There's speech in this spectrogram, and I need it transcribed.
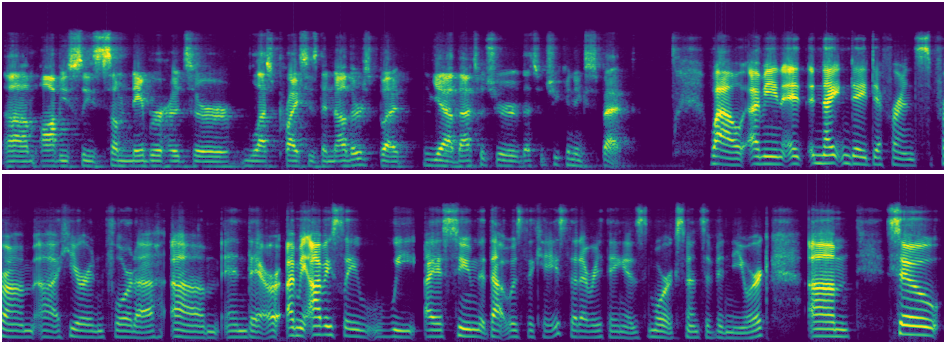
Um, obviously some neighborhoods are less prices than others, but yeah, that's what you're that's what you can expect. Wow. I mean, it, night and day difference from uh, here in Florida um, and there. I mean, obviously, we I assume that that was the case that everything is more expensive in New York. Um, so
